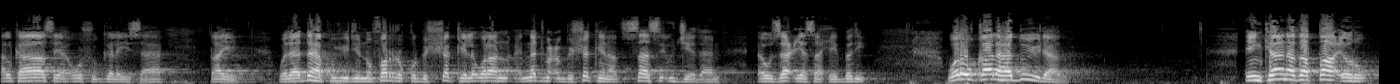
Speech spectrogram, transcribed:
Halkaas ayaa uushu gelaysaa. Ayb wadaadaha ku yidhi nufariqu bishaki walaa najmacu bishakina saasay u jeedaan awsaaciya saaxiibadii. Walow qaala hadduu yidhaahdo in kaana da aa'iru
